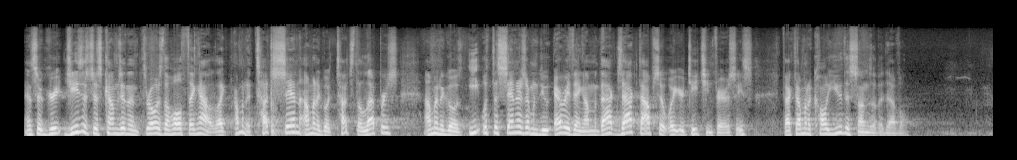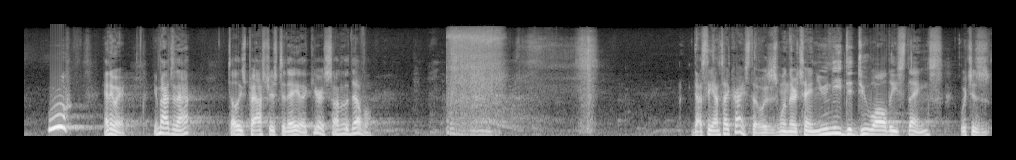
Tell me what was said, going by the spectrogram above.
And so Jesus just comes in and throws the whole thing out. Like, I'm going to touch sin. I'm going to go touch the lepers. I'm going to go eat with the sinners. I'm going to do everything. I'm the exact opposite of what you're teaching, Pharisees. In fact, I'm going to call you the sons of the devil. Woo! Anyway, imagine that. Tell these pastors today, like, you're a son of the devil. That's the Antichrist, though, is when they're saying you need to do all these things, which is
